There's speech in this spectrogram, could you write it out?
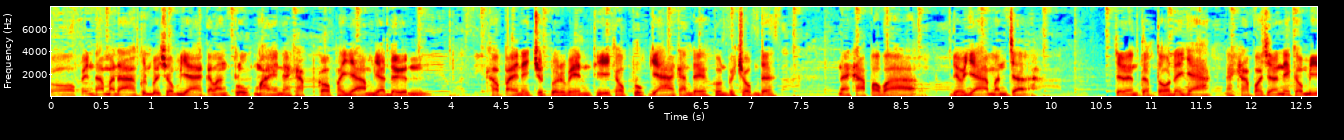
ก็เป็นธรรมดาคุณผู้ชมหญ้ากำลังปลูกใหม่นะครับ ก็พยายามอย่าเดินเข้าไปในจุดบริเวณที่เขาปลูกหญ้ากันเด้อคุณผู้ชมเด้อนะครับ เพราะว่าเดี๋ยวหญ้ามันจะเจริญเติบโตได้ยากนะครับ เพราะฉะนั้นเนี่ยเขามี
